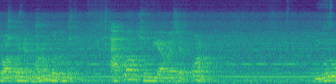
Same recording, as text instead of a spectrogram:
તો આપણને ઘણું બધું આપોઆપ સુધી આવે છે, પણ ગુરુ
